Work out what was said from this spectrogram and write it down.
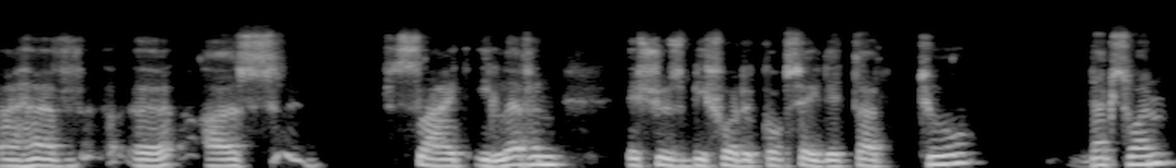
I have uh, as slide 11, issues before the Conseil d'Etat 2. Next one.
